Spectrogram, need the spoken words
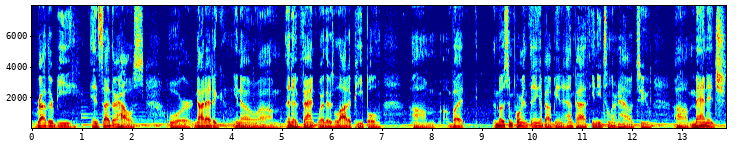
rather be inside their house or not at a you know um, an event where there's a lot of people. Um, but the most important thing about being an empath, you need to learn how to uh, manage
